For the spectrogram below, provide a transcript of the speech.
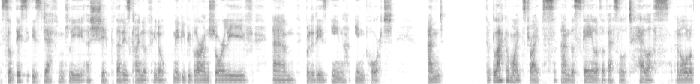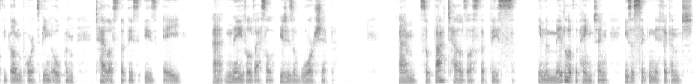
so this is definitely a ship that is kind of, you know, maybe people are on shore leave, um, but it is in in port. And the black and white stripes and the scale of the vessel tell us, and all of the gun ports being open, tell us that this is a, a naval vessel. It is a warship. Um, so that tells us that this, in the middle of the painting, is a significant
